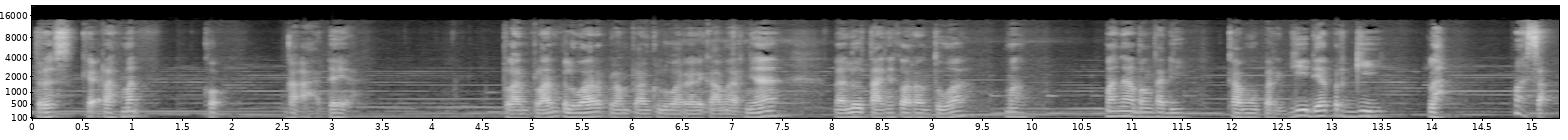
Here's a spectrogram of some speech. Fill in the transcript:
Terus kayak Rahmat kok nggak ada ya? Pelan-pelan keluar pelan-pelan keluar dari kamarnya lalu tanya ke orang tua ma mana abang tadi? Kamu pergi dia pergi. Lah masa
